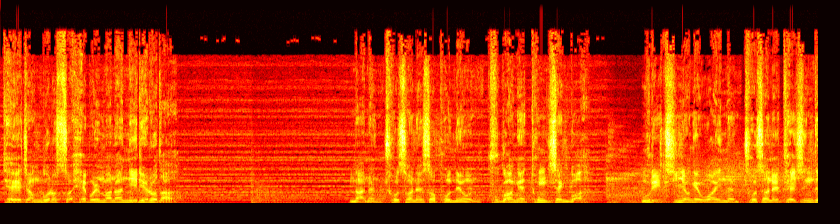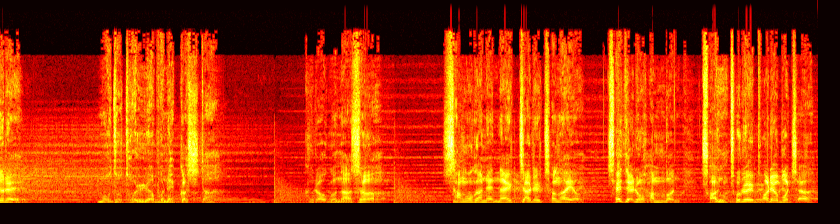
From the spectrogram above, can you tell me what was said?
대장부로서 해볼 만한 일이로다. 나는 조선에서 보내온 국왕의 동생과 우리 진영에 와 있는 조선의 대신들을 모두 돌려보낼 것이다. 그러고 나서 상호간의 날짜를 정하여 제대로 한번 전투를 벌여보자.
